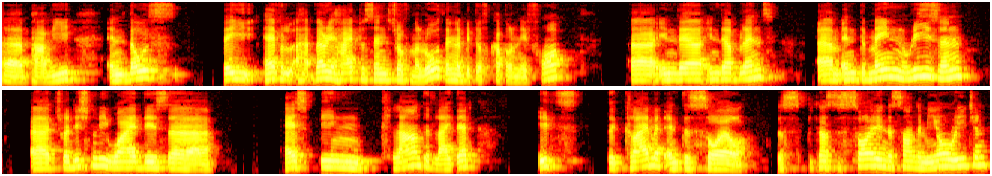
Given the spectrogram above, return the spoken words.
uh, and those they have a very high percentage of Merlot and a bit of Cabernet Franc. uh, in their in their blends. Um, and the main reason, uh, traditionally, why this uh, has been planted like that, it's the climate and the soil. This, because the soil in the Saint-Emilion region,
